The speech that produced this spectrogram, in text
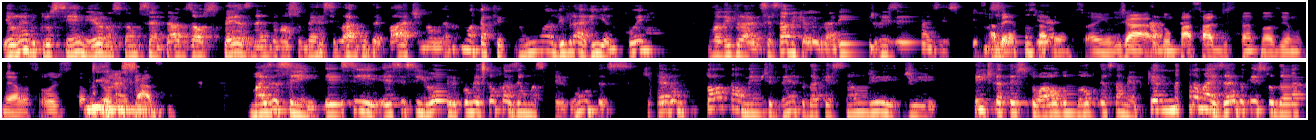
Eu lembro que Luciene e eu, nós ficamos sentados aos pés né, do nosso mestre lá no debate, no, era numa, café, numa livraria, não foi? Uma livraria. Vocês sabem que é livraria? Não existe mais isso. Sabemos, sabemos. Ainda. Já ah. num passado distante nós íamos nelas, hoje estamos em casa. Mas assim, esse, esse senhor ele começou a fazer umas perguntas que eram totalmente dentro da questão de, de crítica textual do Novo Testamento, que nada mais é do que estudar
